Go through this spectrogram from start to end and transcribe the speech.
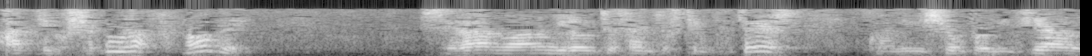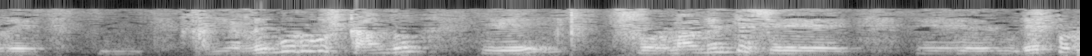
ante o século XIX será no ano 1833 coa división provincial de mm, Javier de Burgos cando eh, formalmente se eh, dé por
